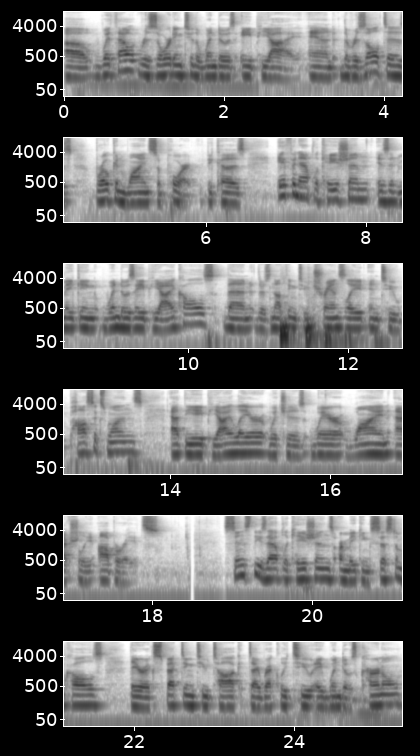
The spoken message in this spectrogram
uh, without resorting to the Windows API. And the result is broken wine support because if an application isn't making Windows API calls, then there's nothing to translate into POSIX ones at the API layer, which is where Wine actually operates. Since these applications are making system calls, they are expecting to talk directly to a Windows kernel.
